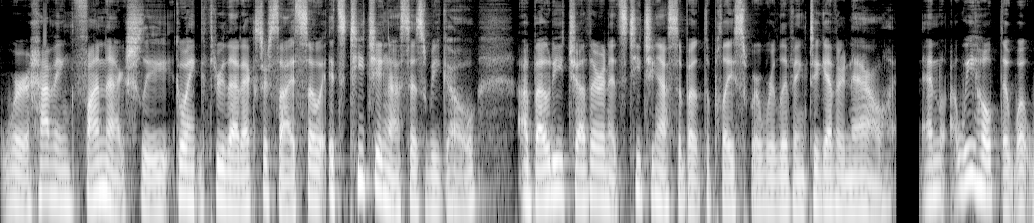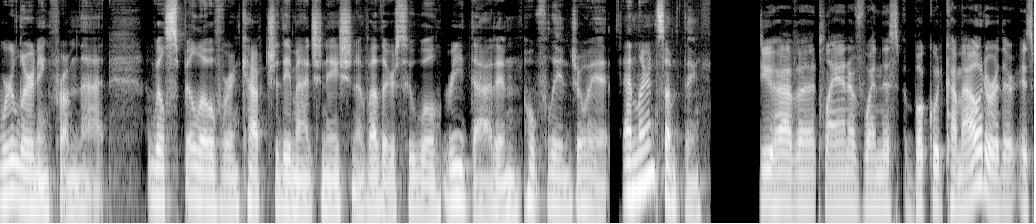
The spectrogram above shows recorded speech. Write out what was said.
we're having fun actually going through that exercise. So it's teaching us as we go about each other and it's teaching us about the place where we're living together now. And we hope that what we're learning from that will spill over and capture the imagination of others who will read that and hopefully enjoy it and learn something. Do you have a plan of when this book would come out, or there is,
